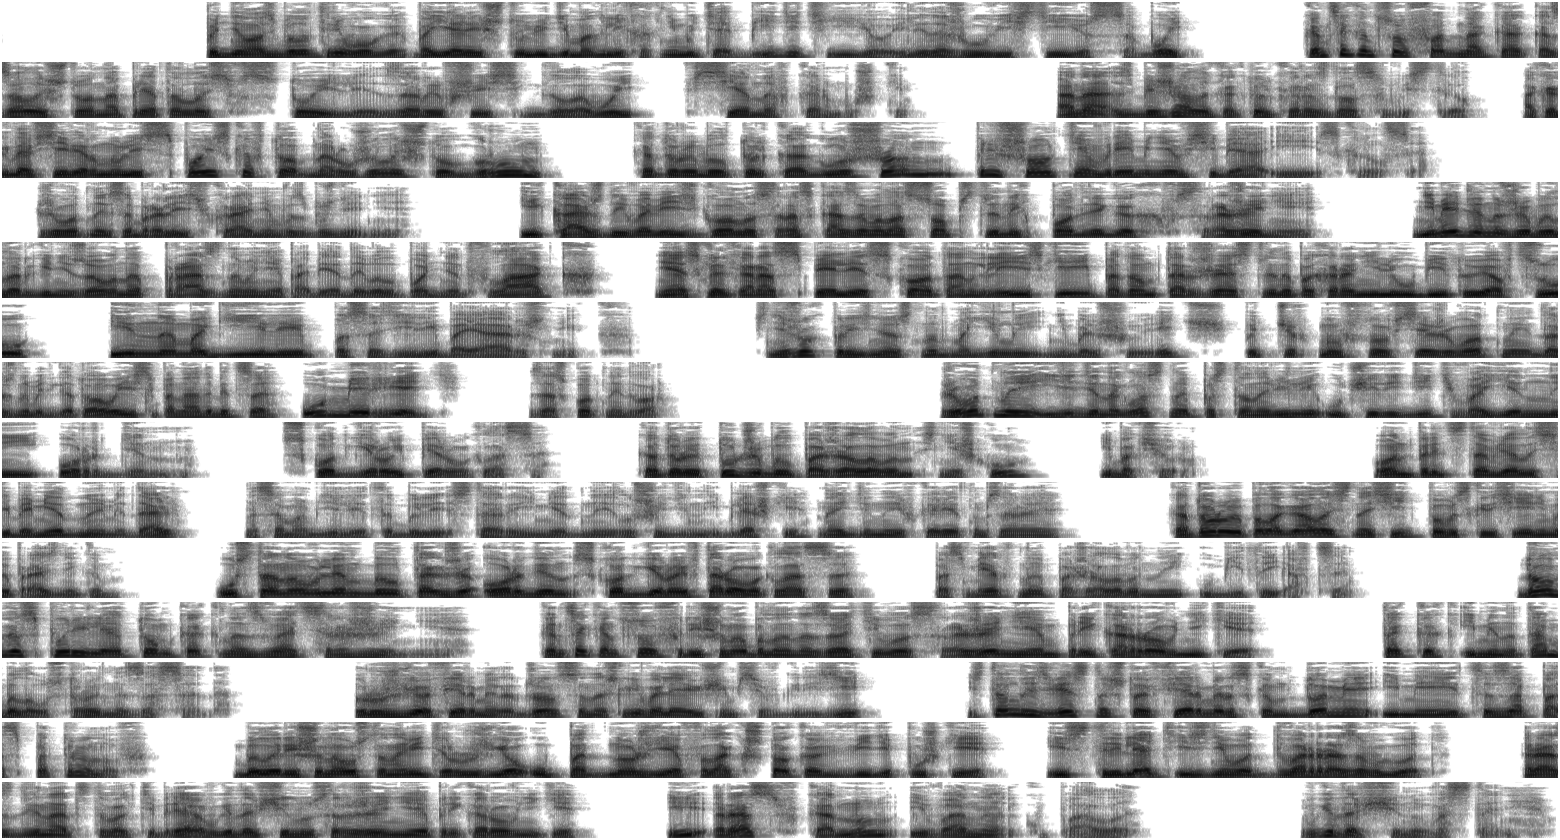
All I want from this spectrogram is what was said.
Поднялась была тревога, боялись, что люди могли как-нибудь обидеть ее или даже увести ее с собой. В конце концов, однако, оказалось, что она пряталась в стойле, зарывшись головой в сено в кормушке. Она сбежала, как только раздался выстрел. А когда все вернулись с поисков, то обнаружилось, что грум, который был только оглушен, пришел тем временем в себя и скрылся. Животные собрались в крайнем возбуждении. И каждый во весь голос рассказывал о собственных подвигах в сражении. Немедленно же было организовано празднование победы, был поднят флаг, несколько раз спели скот английский, потом торжественно похоронили убитую овцу и на могиле посадили боярышник. Снежок произнес над могилой небольшую речь, подчеркнув, что все животные должны быть готовы, если понадобится, умереть за скотный двор. Животные единогласно постановили учредить военный орден «Скот-герой первого класса», который тут же был пожалован Снежку и боксеру. Он представлял из себя медную медаль, на самом деле это были старые медные лошадиные бляшки, найденные в каретном сарае, которую полагалось носить по воскресеньям и праздникам. Установлен был также орден «Скот-герой второго класса», посмертно пожалованный убитой овце. Долго спорили о том, как назвать сражение. В конце концов, решено было назвать его «сражением при коровнике», так как именно там была устроена засада. Ружье фермера Джонса нашли валяющимся в грязи, и стало известно, что в фермерском доме имеется запас патронов. Было решено установить ружье у подножья флагштока в виде пушки и стрелять из него два раза в год раз 12 октября в годовщину сражения при Коровнике и раз в канун Ивана Купала в годовщину восстания.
